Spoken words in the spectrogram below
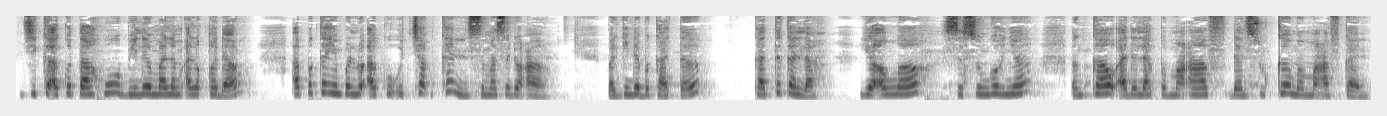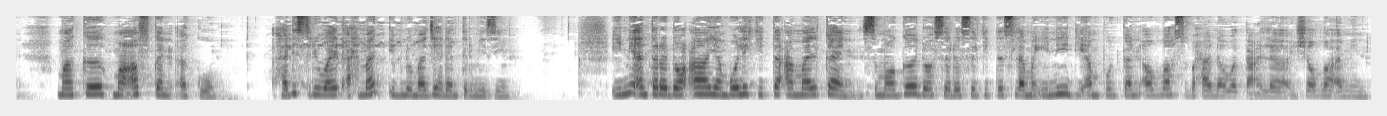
jika aku tahu bila malam Al-Qadar, apakah yang perlu aku ucapkan semasa doa? Baginda berkata, Katakanlah, Ya Allah, sesungguhnya Engkau adalah pemaaf dan suka memaafkan. Maka maafkan aku. Hadis riwayat Ahmad, Ibnu Majah dan Tirmizi. Ini antara doa yang boleh kita amalkan. Semoga dosa-dosa kita selama ini diampunkan Allah Subhanahu Wa Taala. Insya-Allah amin.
